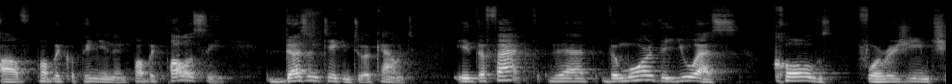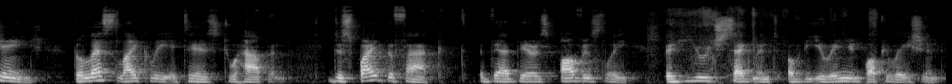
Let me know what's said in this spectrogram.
of public opinion and public policy doesn't take into account is the fact that the more the US calls for regime change, the less likely it is to happen, despite the fact that there's obviously a huge segment of the Iranian population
